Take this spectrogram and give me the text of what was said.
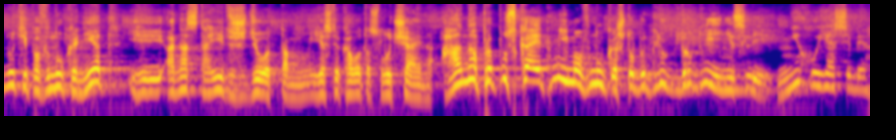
ну, типа, внука нет, и она стоит, ждет там, если кого-то случайно. А она пропускает мимо внука, чтобы другие несли. Нихуя себе.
